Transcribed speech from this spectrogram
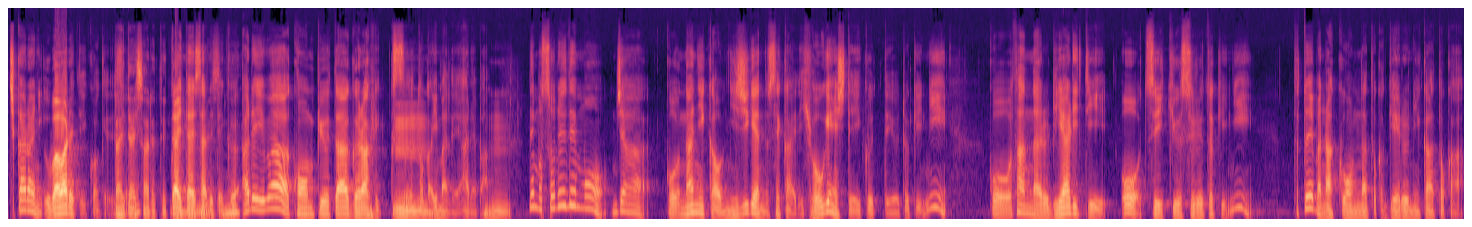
力に奪われていくわけですよね。代替されていく。代替されていく。あるいはコンピューターグラフィックスとかうん今であれば、うん。でもそれでもじゃあこう何かを二次元の世界で表現していくっていう時にこう単なるリアリティを追求する時に例えば泣く女とかゲルニカとか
